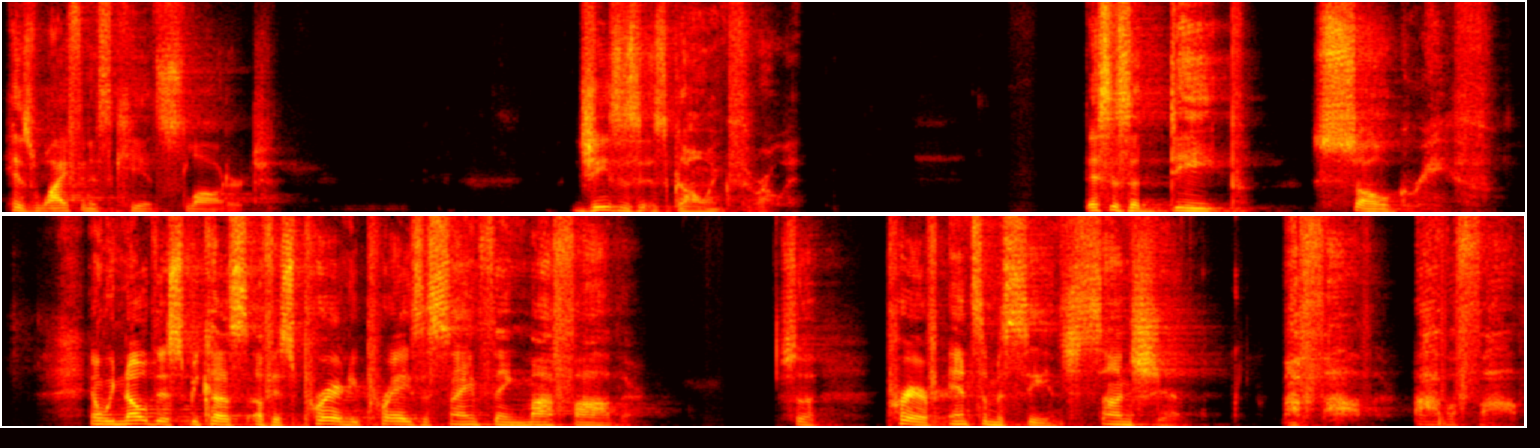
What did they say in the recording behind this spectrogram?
his wife and his kids slaughtered. Jesus is going through it. This is a deep soul grief. And we know this because of his prayer, and he prays the same thing, my Father. It's a prayer of intimacy and sonship. My Father, Abba Father.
